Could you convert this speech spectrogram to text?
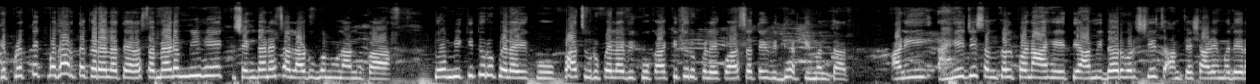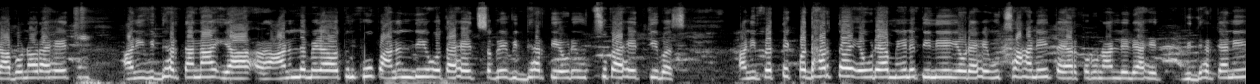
हे प्रत्येक पदार्थ करायला तयार असतात. मॅडम मी हे शेंगदाण्याचा लाडू बनवून आणू का? तो मी किती रुपयाला विकू? पाच रुपयाला विकू का? किती रुपयाला विकू? असं ते विद्यार्थी म्हणतात. आणि हे जी संकल्पना आहे ती आम्ही दरवर्षीच आमच्या शाळेमध्ये राबवणार आहेत. आणि विद्यार्थ्यांना या आनंद मेळाव्यातून खूप आनंदी होत आहेत. सगळे विद्यार्थी एवढे उत्सुक आहेत की बस आणि प्रत्येक पदार्थ एवढ्या मेहनतीने एवढ्या हे उत्साहाने तयार करून आणलेले आहेत विद्यार्थ्याने.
